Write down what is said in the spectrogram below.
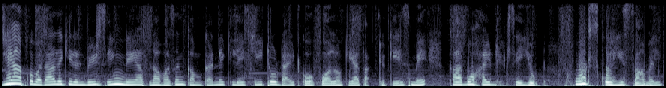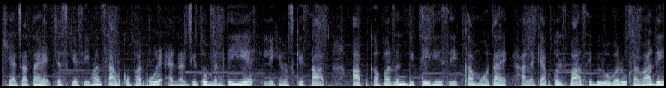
जी हाँ आपको बता दें कि रणवीर सिंह ने अपना वज़न कम करने के लिए कीटो डाइट को फॉलो किया था, क्योंकि इसमें कार्बोहाइड्रेट से युक्त फूड्स को ही शामिल किया जाता है, जिसके सेवन से आपको भरपूर एनर्जी तो मिलती ही है, लेकिन उसके साथ आपका वज़न भी तेज़ी से कम होता है। हालाँकि आपको इस बात से भी रूबरू करवा दे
